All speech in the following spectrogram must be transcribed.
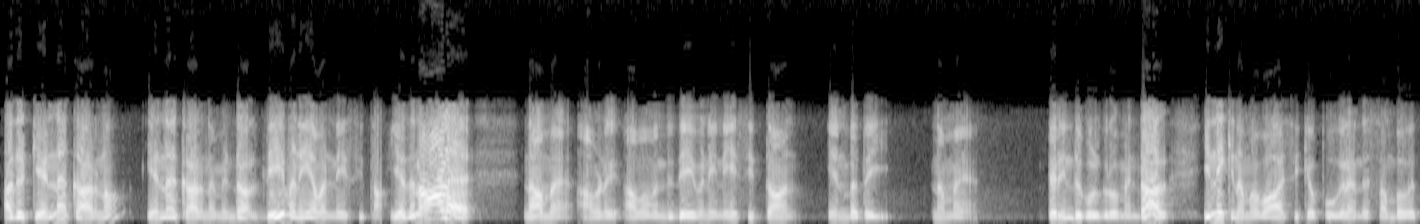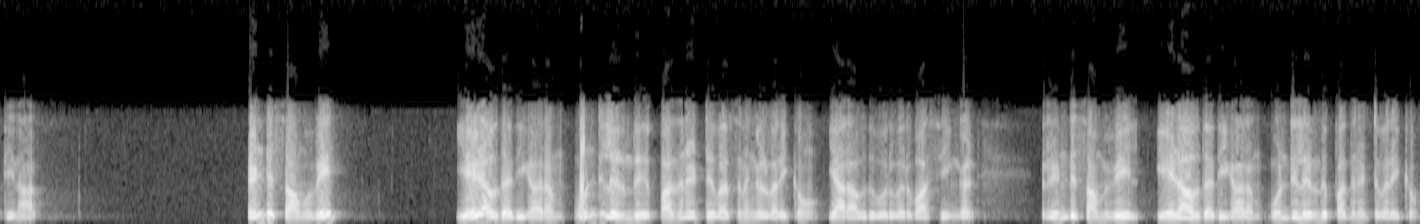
அதற்கு என்ன காரணம்? என்ன காரணம் என்றால் தேவனை அவன் நேசித்தான். எதனால நாம அவனை அவன் வந்து தேவனை நேசித்தான் என்பதை நம்ம தெரிந்து கொள்கிறோம் என்றால் இன்னைக்கு நம்ம வாசிக்க போகிற அந்த சம்பவத்தினால். ரெண்டு சாமுவேல் ஏழாவது அதிகாரம் ஒன்றிலிருந்து பதினெட்டு வசனங்கள் வரைக்கும் யாராவது ஒருவர் வாசியுங்கள். ரெண்டு சாமுவேல் ஏழாவது அதிகாரம் ஒன்றிலிருந்து பதினெட்டு வரைக்கும்.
